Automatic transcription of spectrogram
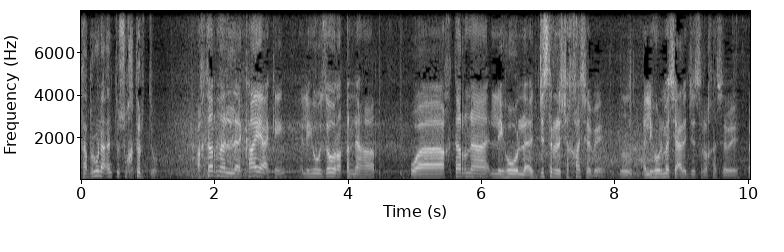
خبرونا أنتم شو اخترتوا. اخترنا الكاياكينج اللي هو زورق النهر. واخترنا اللي هو الجسر الخشبي اللي هو المشي على الجسر الخشبي. ف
